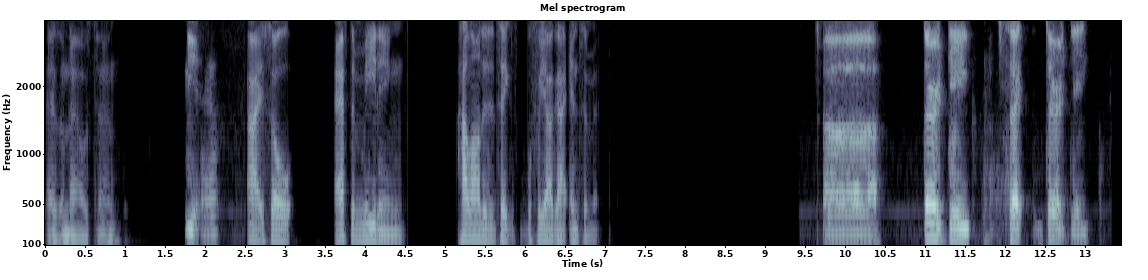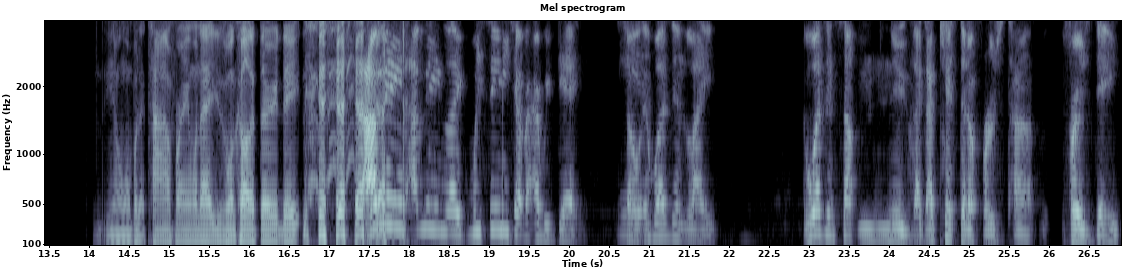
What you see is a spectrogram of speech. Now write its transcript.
as of now it's 10. yeah. Yeah. All right, so after meeting, how long did it take before y'all got intimate? Uh, third date. Sec, third date. You don't want to put a time frame on that? You just want to call it third date? I mean, I mean, like we seen each other every day, so Yeah. it wasn't like it wasn't something new. Like I kissed her the first time, first date.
